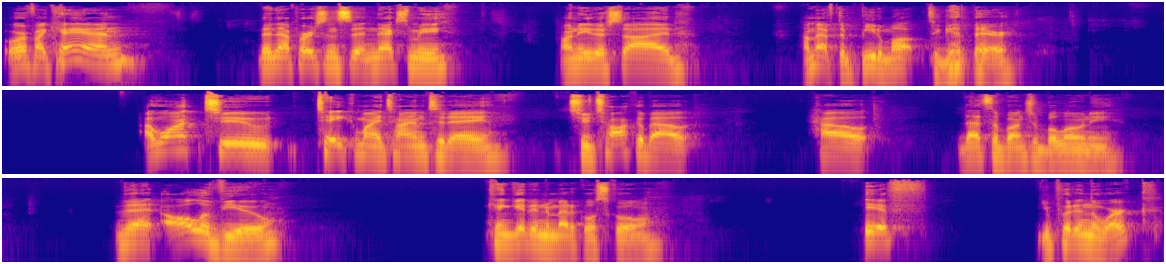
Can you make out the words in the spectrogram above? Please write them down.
Or if I can, then that person sitting next to me on either side, I'm going to have to beat them up to get there. I want to take my time today to talk about how that's a bunch of baloney. That all of you can get into medical school if you put in the work,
